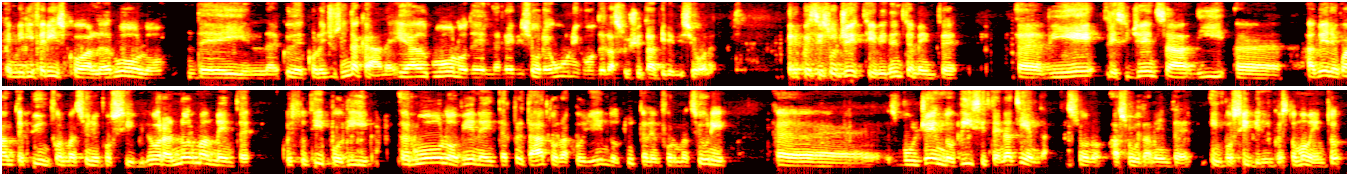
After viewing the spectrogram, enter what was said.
e mi riferisco al ruolo del, del collegio sindacale e al ruolo del revisore unico della società di revisione. Per questi soggetti evidentemente eh, vi è l'esigenza di eh, avere quante più informazioni possibili. Ora normalmente questo tipo di ruolo viene interpretato raccogliendo tutte le informazioni eh, svolgendo visite in azienda, che sono assolutamente impossibili in questo momento,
